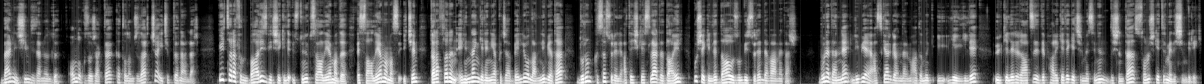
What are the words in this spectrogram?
Berlin şimdiden öldü. 19 Ocak'ta katılımcılar çay içip dönerler. Bir tarafın bariz bir şekilde üstünlük sağlayamadığı ve sağlayamaması için tarafların elinden geleni yapacağı belli olan Libya'da durum kısa süreli ateşkesler de dahil bu şekilde daha uzun bir süre devam eder. Bu nedenle Libya'ya asker gönderme adımı ile ilgili ülkeleri rahatsız edip harekete geçirmesinin dışında sonuç getirmedi şimdilik.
